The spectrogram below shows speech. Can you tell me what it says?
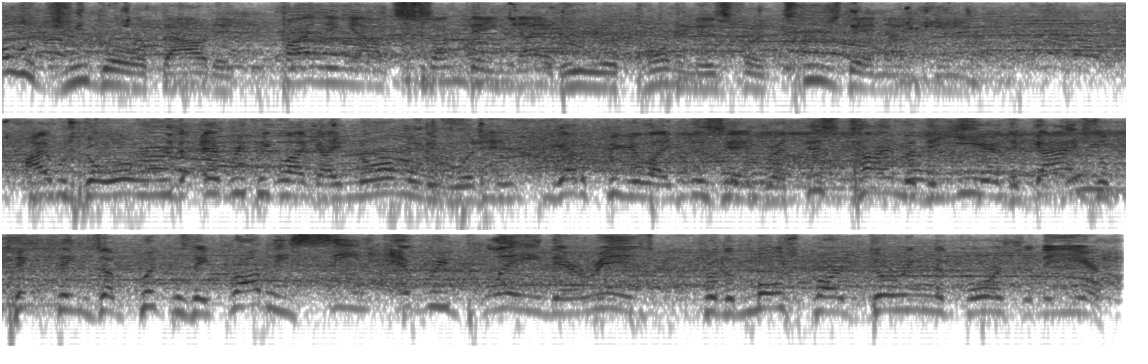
How would you go about it, finding out Sunday night who your opponent is for a Tuesday night game? I would go over everything like I normally would, and you got to figure like this, Andrew. At this time of the year, the guys will pick things up quick because they've probably seen every play there is for the most part during the course of the year.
